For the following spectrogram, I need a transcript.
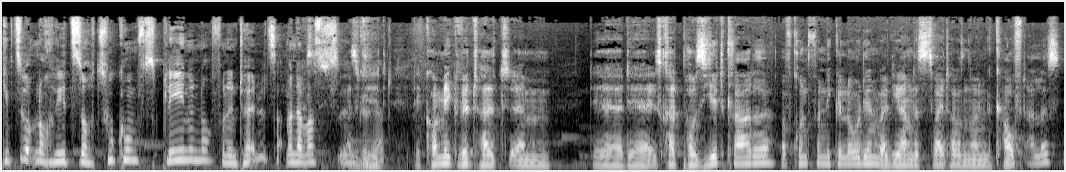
gibt's überhaupt noch jetzt noch Zukunftspläne noch von den Turtles? Hat man da was äh, Also die, gehört? der Comic wird halt, ähm, der, der ist gerade pausiert gerade aufgrund von Nickelodeon, weil die haben das 2009 gekauft alles.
